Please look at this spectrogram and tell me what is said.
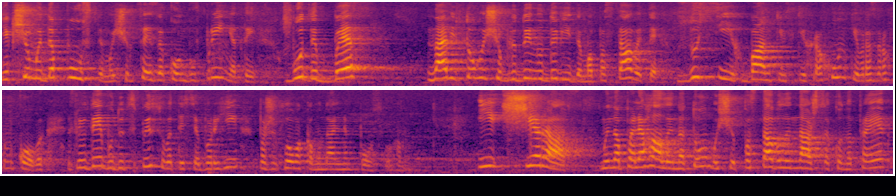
якщо ми допустимо, щоб цей закон був прийнятий, буде без навіть того, щоб людину до відома поставити з усіх банківських рахунків розрахункових, з людей будуть списуватися борги по житлово-комунальним послугам. І ще раз ми наполягали на тому, щоб поставили наш законопроект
